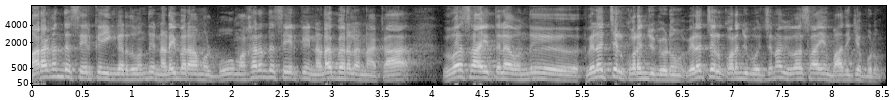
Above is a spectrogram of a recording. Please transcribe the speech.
மரகந்த சேர்க்கைங்கிறது வந்து நடைபெறாமல் போகும். மகரந்த சேர்க்கை நடைபெறலைனாக்கா விவசாயத்தில் வந்து விளைச்சல் குறைஞ்சு போயிடும். விளைச்சல் குறைஞ்சு போச்சுன்னா விவசாயம் பாதிக்கப்படும்.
